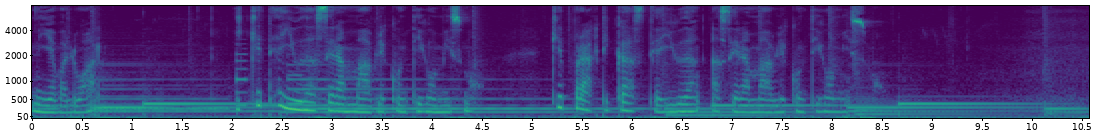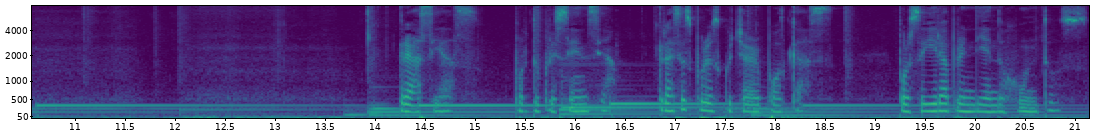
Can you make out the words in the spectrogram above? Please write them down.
ni evaluar. ¿Y qué te ayuda a ser amable contigo mismo? ¿Qué prácticas te ayudan a ser amable contigo mismo? Gracias por tu presencia. Gracias por escuchar el podcast, por seguir aprendiendo juntos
